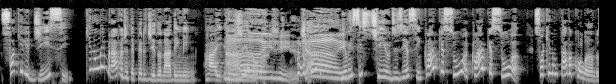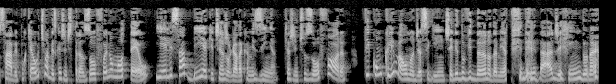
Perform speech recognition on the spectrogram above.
Só que ele disse que não lembrava de ter perdido nada em mim. Ai, ingênuo. Ai, gente, ai. E eu insisti, eu dizia assim, claro que é sua, claro que é sua. Só que não tava colando, sabe? Porque a última vez que a gente transou foi num motel e ele sabia que tinha jogado a camisinha que a gente usou fora. Ficou um climão no dia seguinte, ele duvidando da minha fidelidade, rindo, né?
